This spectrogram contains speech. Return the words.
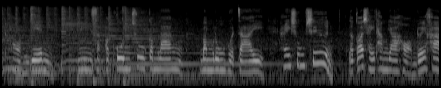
สหอมเย็น มีสรรพคุณชูกำลังบำรุงหัวใจ ให้ชุ่มชื่น แล้วก็ใช้ทำยาหอมด้วยค่ะ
